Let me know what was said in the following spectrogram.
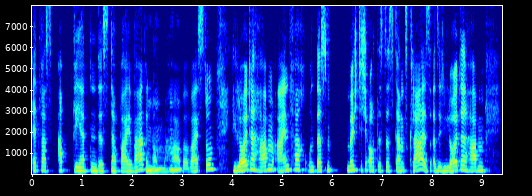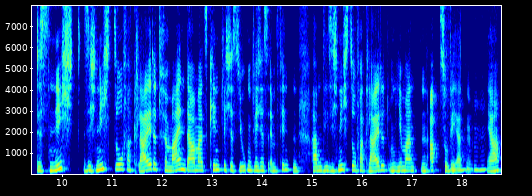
irgendetwas Abwertendes dabei wahrgenommen mhm, mhm. habe, weißt du? Die Leute haben einfach, und das möchte ich auch, dass das ganz klar ist. Also die Leute haben das nicht, sich nicht so verkleidet für mein damals kindliches, jugendliches Empfinden, haben die sich nicht so verkleidet, um jemanden abzuwerten, mhm, mhm. ja,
